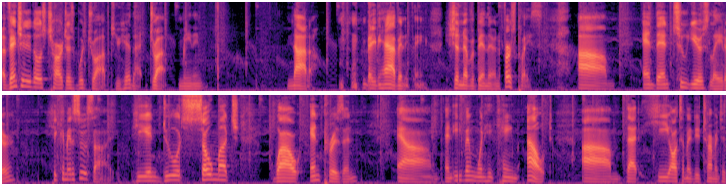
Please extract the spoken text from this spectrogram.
Eventually, those charges were dropped. You hear that? Drop, meaning nada. they didn't have anything. He should have never been there in the first place. Um, and then two years later, he committed suicide. He endured so much while in prison, um, and even when he came out, um, that he ultimately determined to,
